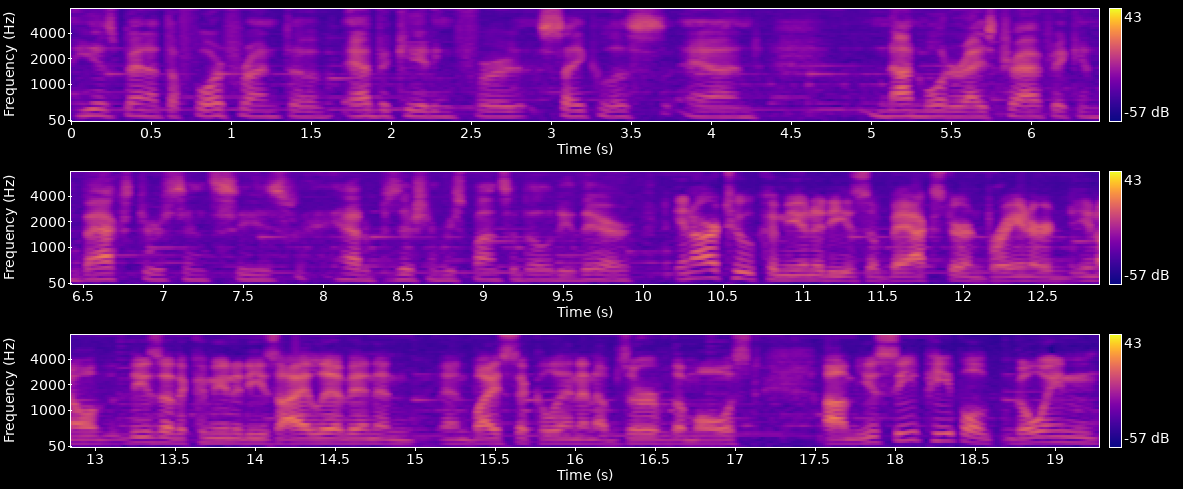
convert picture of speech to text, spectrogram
he has been at the forefront of advocating for cyclists and non-motorized traffic in Baxter since he's had a position of responsibility there. In our two communities of Baxter and Brainerd, you know, these are the communities I live in and, and bicycle in and observe the most. Um, you see people going,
